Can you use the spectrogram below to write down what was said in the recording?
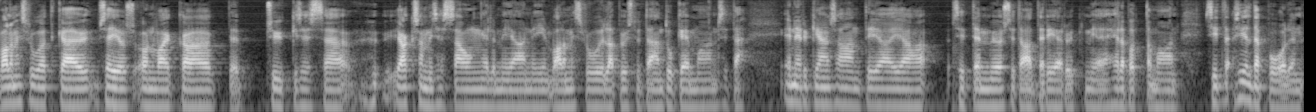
valmisruuat käy. Se, jos on vaikka psyykkisessä jaksamisessa ongelmia, niin valmisruuilla pystytään tukemaan sitä energiansaantia ja sitten myös sitä ateriarytmiä ja helpottamaan sitä, siltä puolen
